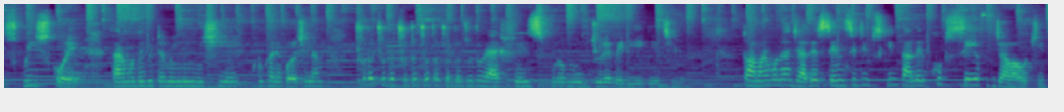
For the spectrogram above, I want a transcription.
স্কুইজ করে তার মধ্যে ভিটামিন ই মিশিয়ে একটুখানি করেছিলাম ছোটো ছোটো ছোটো ছোটো ছোটো ছোটো ছোট র্যাশেস পুরো মুখ জুড়ে বেরিয়ে গিয়েছিল তো আমার মনে হয় যাদের সেনসিটিভ স্কিন তাদের খুব সেফ যাওয়া উচিত।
